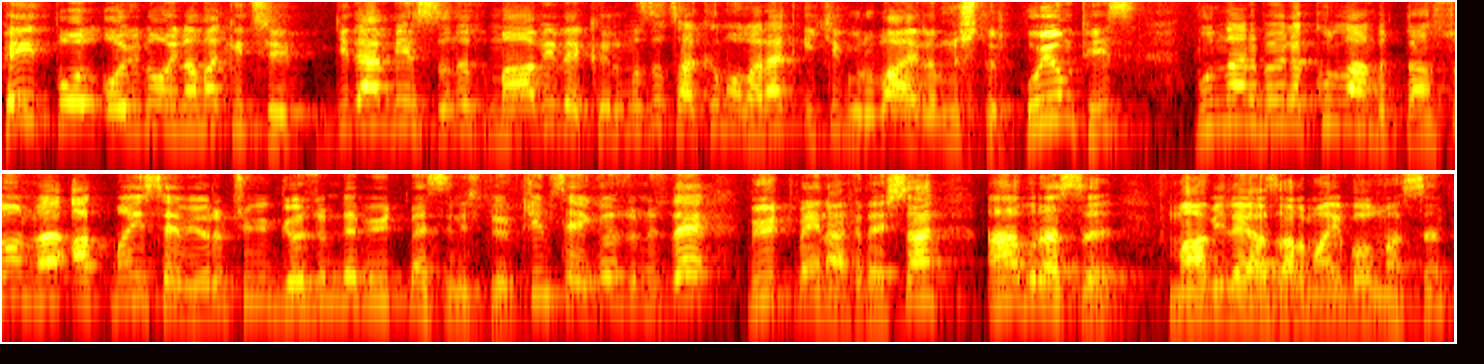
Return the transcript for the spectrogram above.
Paintball oyunu oynamak için giden bir sınıf mavi ve kırmızı takım olarak iki gruba ayrılmıştır. Huyum pis. Bunları böyle kullandıktan sonra atmayı seviyorum. Çünkü gözümde büyütmesini istiyorum. Kimseyi gözünüzde büyütmeyin arkadaşlar. Aha burası maviyle yazalım ayıp olmasın.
